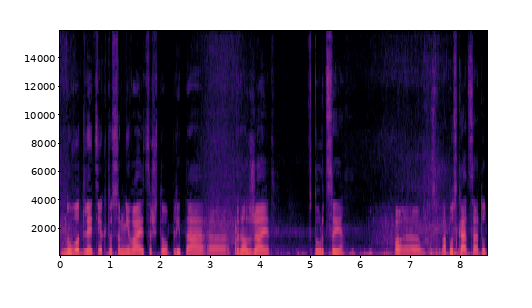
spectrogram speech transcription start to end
Ну вот для тех, кто сомневается, что плита э, продолжает в Турции по, э, опускаться, а тут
